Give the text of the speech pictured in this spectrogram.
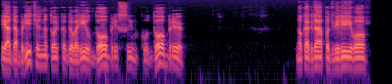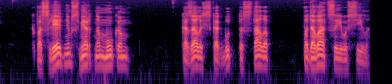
и одобрительно только говорил «Добре, сынку, добре». Но когда подвели его к последним смертным мукам, казалось, как будто стала подаваться его сила.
